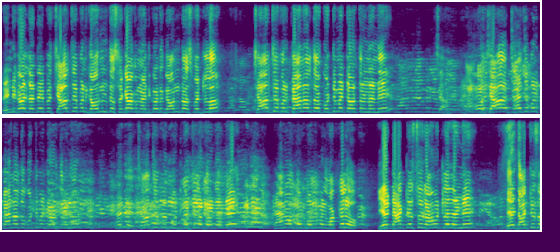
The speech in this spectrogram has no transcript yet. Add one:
రెండు కాళ్ళు డెడ్ అయిపోయి చాలాసేపు గవర్నమెంట్ శ్రీకాకుళం అడ్డుకోట గవర్నమెంట్ హాస్పిటల్లో చాలాసేపు ప్యానల్తో కొట్టిమెట్టి ఆడుతుండండి చాలా చాలాసేపు అని ప్యానల్తో కొట్టిమెట్టి ఆడుతున్నాడు. ఏంటి చాలాసేపు అని కొట్టి కొట్టిమెట్టి ఆడండి ప్యానల్తో కొట్టిమెట్టి ఒక్కరు ఏ డాక్టర్స్ రావట్లేదండి. ఏ డాక్టర్స్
